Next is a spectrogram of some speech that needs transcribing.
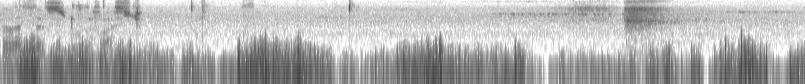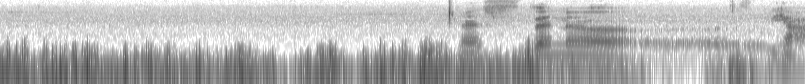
So let's just do the first yes then uh, yeah.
